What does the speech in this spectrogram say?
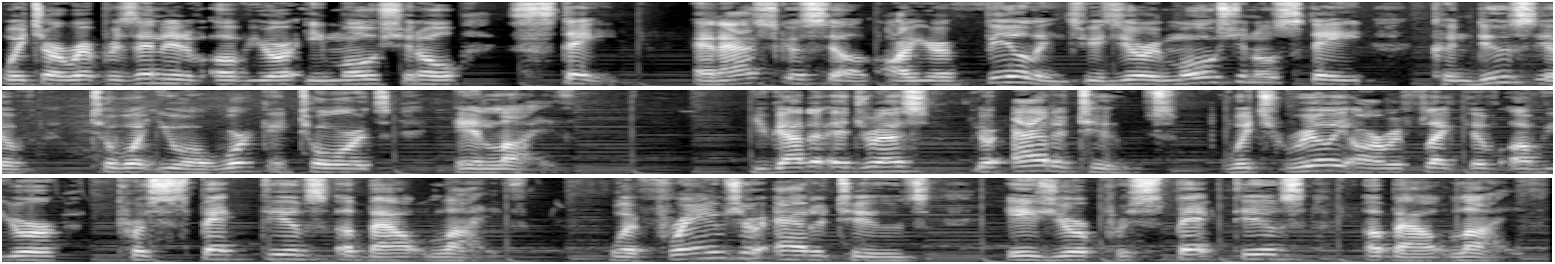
which are representative of your emotional state. And ask yourself, are your feelings, is your emotional state conducive to what you are working towards in life? You got to address your attitudes, which really are reflective of your perspectives about life. What frames your attitudes is your perspectives about life.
